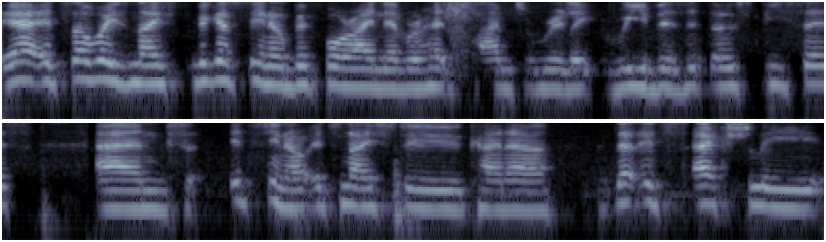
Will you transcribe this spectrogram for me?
yeah it's always nice because you know before i never had time to really revisit those pieces. And it's you know it's nice to kind of that it's actually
